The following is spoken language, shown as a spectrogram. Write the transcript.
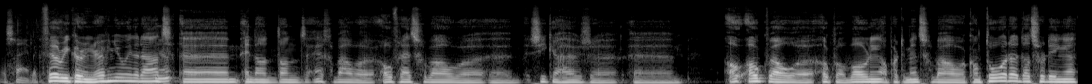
waarschijnlijk. Veel recurring revenue inderdaad. Ja. Um, en dan, dan eh, gebouwen, overheidsgebouwen, uh, ziekenhuizen, uh, ook wel, uh, ook wel woningen, appartementsgebouwen, kantoren, dat soort dingen.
